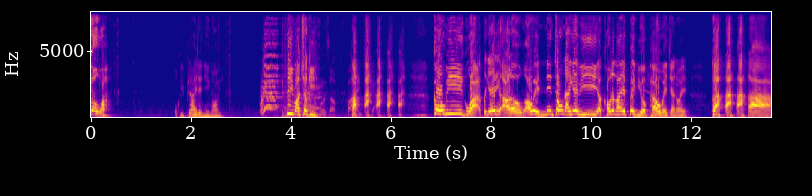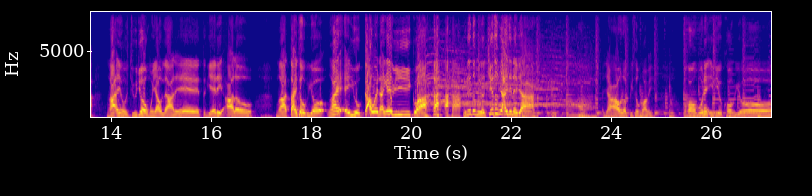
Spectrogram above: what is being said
ယော့ကွာโอเคပြားရည်လည်းငြိမ်သွားပြီ ဒီမှာချက်ကီကုံပြီကွာတကယ်ကြီးအားလုံးငါ့ဝေနင်ထုံနိုင်ခဲ့ပြီအခေါက်တစ်လိုက်ပိတ်ပြီးတော့ဖမ်းအောင်ပဲကြံတော့ရင်ဟာဟာဟာဟာငါအိမ်ကိုကျူးကျော်ဝင်ရောက်လာတယ်တကယ်ကြီးအားလုံးငါတိုက်ထုတ်ပြီးတော့ငါ့ရဲ့အိမ်ကိုကာဝယ်နိုင်ခဲ့ပြီကွာဟာဟာဟာဦးလေးတို့မျိုးကျေးဇူးများကြီးတင်နေဗျာဟာအရာအားတော့ပြီးဆုံးသွားပြီပကောင်ဘိုးနဲ့အီဒီကိုခေါ်ပြီးတော့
